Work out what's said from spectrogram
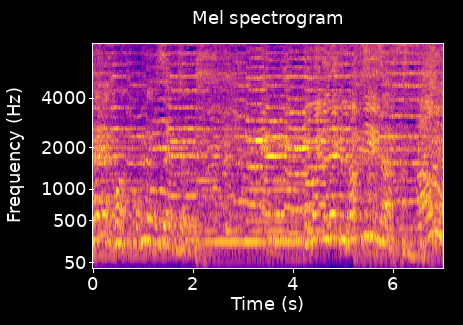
דקל, בוא, הוביל את הסרט. כפיים לדקל, בא פסיכיזה. האונו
